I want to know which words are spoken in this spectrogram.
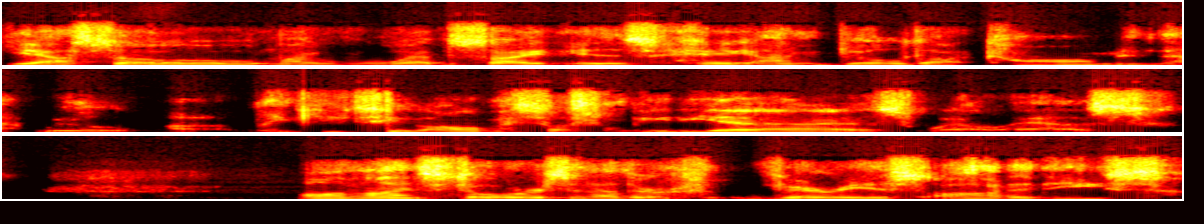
Yeah, so my website is heyimbill.com, and that will uh, link you to all of my social media as well as online stores and other various oddities.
